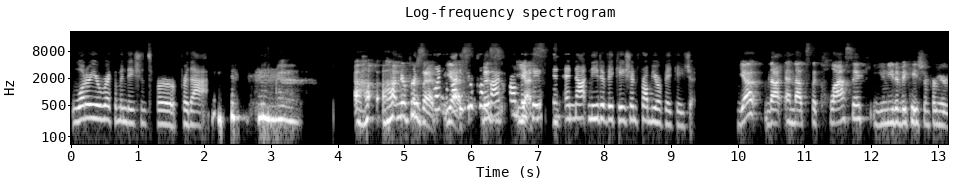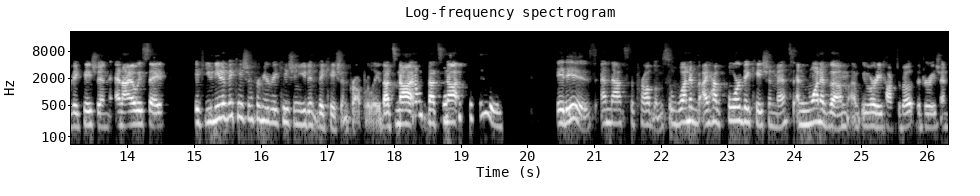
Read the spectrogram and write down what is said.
what are your recommendations for for that a hundred percent like, yes how do you come this, back from yes. vacation and not need a vacation from your vacation yeah that and that's the classic you need a vacation from your vacation and i always say if you need a vacation from your vacation you didn't vacation properly. That's not that's not it is and that's the problem. So one of i have four vacation myths and one of them uh, we've already talked about the duration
